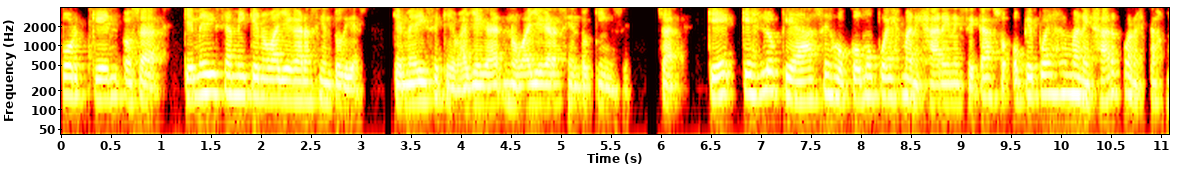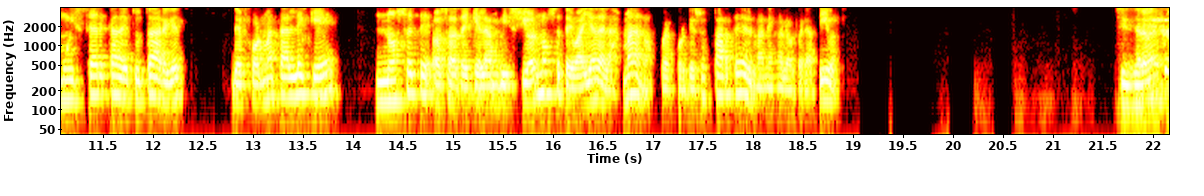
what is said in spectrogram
¿por qué? O sea, ¿qué me dice a mí que no va a llegar a 110? ¿Qué me dice que va a llegar, no va a llegar a 115? O sea, ¿qué, ¿qué es lo que haces o cómo puedes manejar en ese caso? ¿O qué puedes manejar cuando estás muy cerca de tu target de forma tal de que no se te, o sea, de que la ambición no se te vaya de las manos, pues porque eso es parte del manejo de la operativa. Sinceramente,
